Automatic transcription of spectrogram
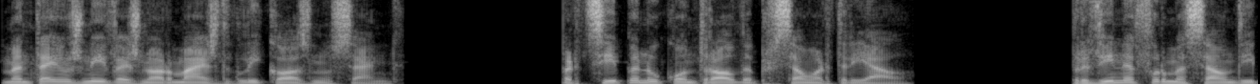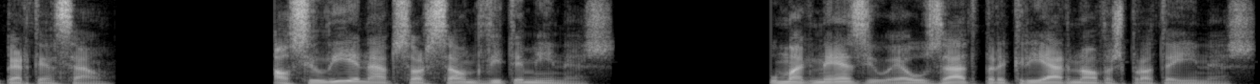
Mantém os níveis normais de glicose no sangue. Participa no controle da pressão arterial. Previne a formação de hipertensão. Auxilia na absorção de vitaminas. O magnésio é usado para criar novas proteínas.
